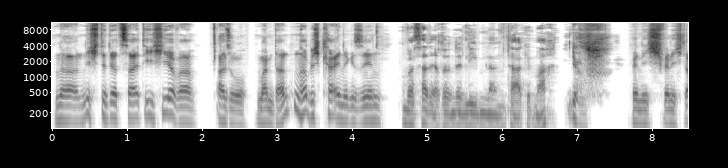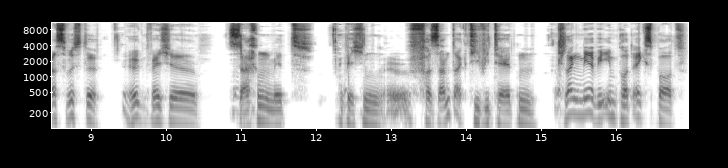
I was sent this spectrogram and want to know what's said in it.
Na, nicht in der Zeit, die ich hier war. Also, Mandanten habe ich keine gesehen. Was hat er dann den lieben langen Tag gemacht? Ja, wenn ich, wenn ich das wüsste, irgendwelche Sachen mit irgendwelchen äh, Versandaktivitäten. Klang mehr wie Import-Export.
